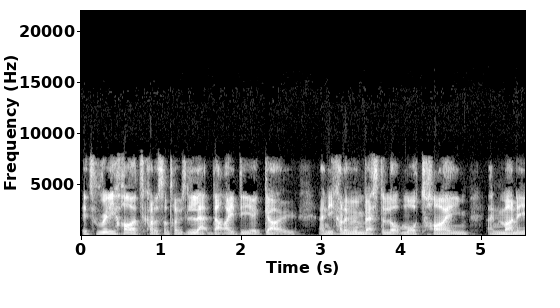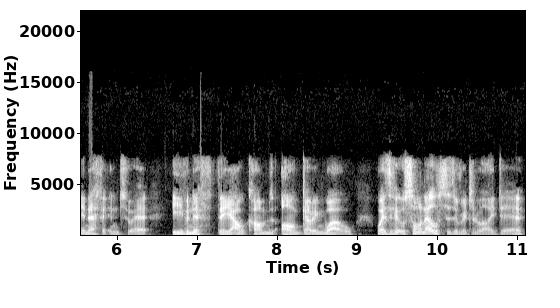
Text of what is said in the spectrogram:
it's really hard to kind of sometimes let that idea go and you kind of invest a lot more time and money and effort into it even if the outcomes aren't going well. Whereas if it was someone else's original idea,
